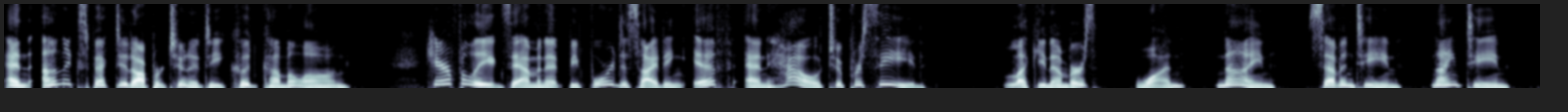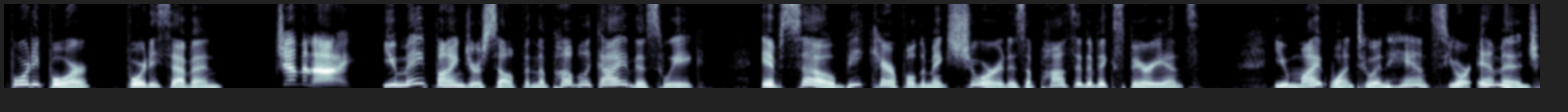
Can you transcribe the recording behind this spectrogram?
An unexpected opportunity could come along. Carefully examine it before deciding if and how to proceed. Lucky numbers 1, 9, 17, 19, 44, 47. Gemini. You may find yourself in the public eye this week. If so, be careful to make sure it is a positive experience. You might want to enhance your image,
